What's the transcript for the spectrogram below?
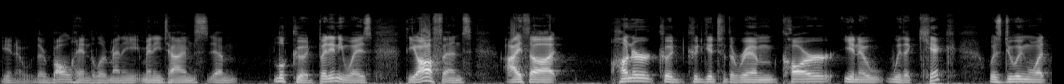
you know their ball handler many many times times um, look good. But anyways, the offense, I thought Hunter could could get to the rim. Carr, you know, with a kick was doing what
